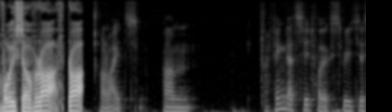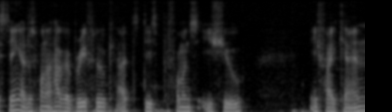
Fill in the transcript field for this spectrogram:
Voiceover off. Raw. All right. Um, I think that's it for the accessibility testing. I just want to have a brief look at this performance issue, if I can.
